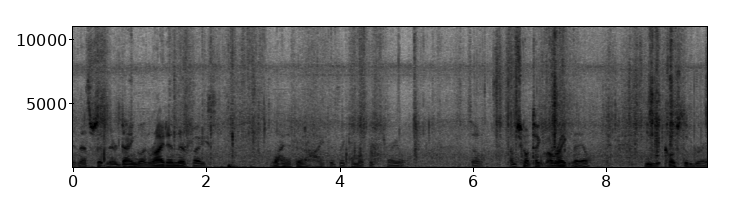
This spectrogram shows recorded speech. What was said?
And that's sitting there dangling right in their face. Right at their height as they come up this trail. So I'm just gonna take my rake now. You can get close to the ground.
